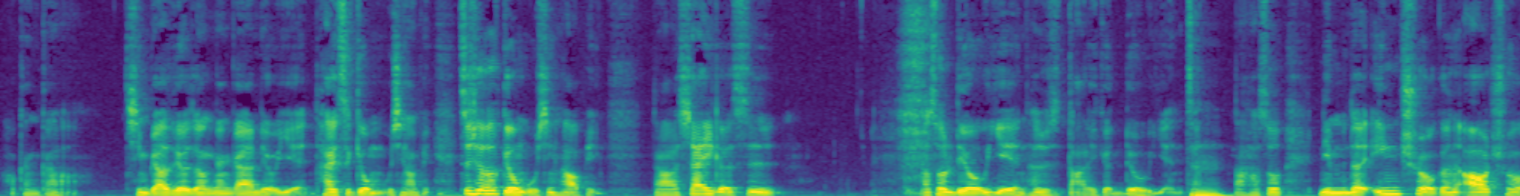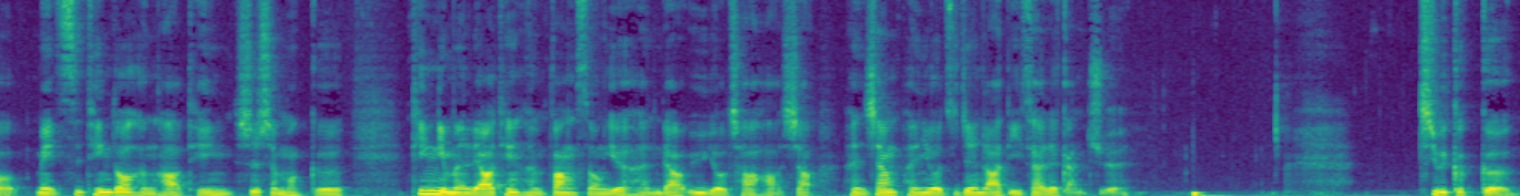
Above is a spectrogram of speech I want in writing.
好尴尬、啊，请不要留这种尴尬的留言。他也是给我们五星好评，这些都给我们五星好评。然后下一个是。他说留言，他就是打了一个留言这样，然后他说你们的 intro 跟 outro 每次听都很好听，是什么歌？听你们聊天很放松，也很疗愈，又超好笑，很像朋友之间拉迪赛的感觉。这个歌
